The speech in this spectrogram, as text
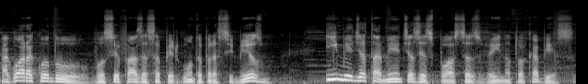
Agora, quando você faz essa pergunta para si mesmo, imediatamente as respostas vêm na tua cabeça.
